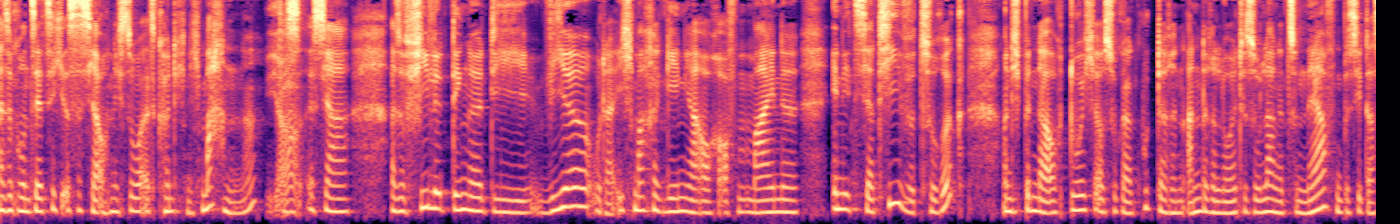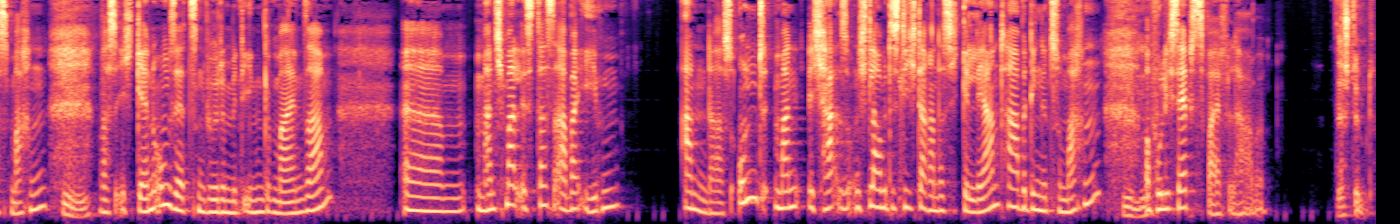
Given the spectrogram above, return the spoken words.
Also grundsätzlich ist es ja auch nicht so, als könnte ich nicht machen. Ne? Ja. Das ist ja, also viele Dinge, die wir oder ich mache, gehen ja auch auf meine Initiative zurück. Und ich bin da auch durchaus sogar gut darin, andere Leute so lange zu nerven, bis sie das machen, mhm. was ich gerne umsetzen würde mit ihnen gemeinsam. Ähm, manchmal ist das aber eben anders. Und man, ich, also ich glaube, das liegt daran, dass ich gelernt habe, Dinge zu machen, mhm. obwohl ich Selbstzweifel habe. Das stimmt.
